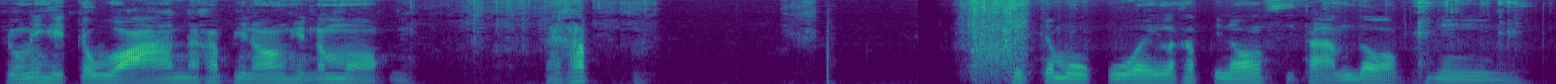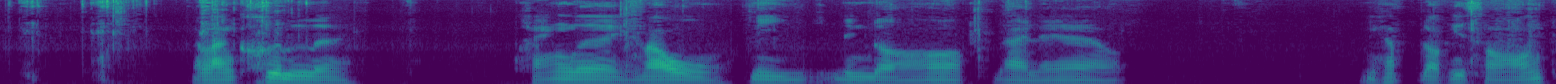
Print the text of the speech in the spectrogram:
ช่วงนี้เห็ดจะหวานนะครับ พี่น้องเห็ดน้ำหมอกนี่นะครับเห็ดจมูกบวยแล้วครับ พี่น้องสีสามดอกนี่ กำลังขึ้นเลยแทงเลยเรานี่หนึ่งดอกได้แล้ว นี่ครับ ดอกที่สองจ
